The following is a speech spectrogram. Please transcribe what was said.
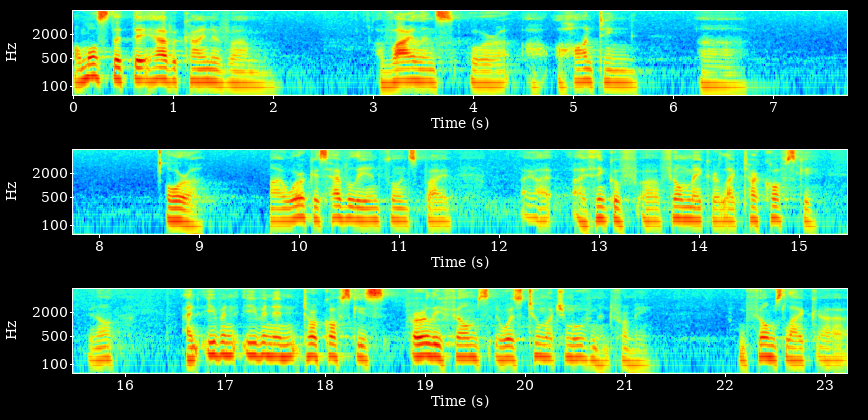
almost that they have a kind of um, a violence or a, a haunting uh, aura. My work is heavily influenced by, I, I think of a filmmaker like Tarkovsky, you know. And even, even in Tarkovsky's early films, it was too much movement for me. Films like, uh,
